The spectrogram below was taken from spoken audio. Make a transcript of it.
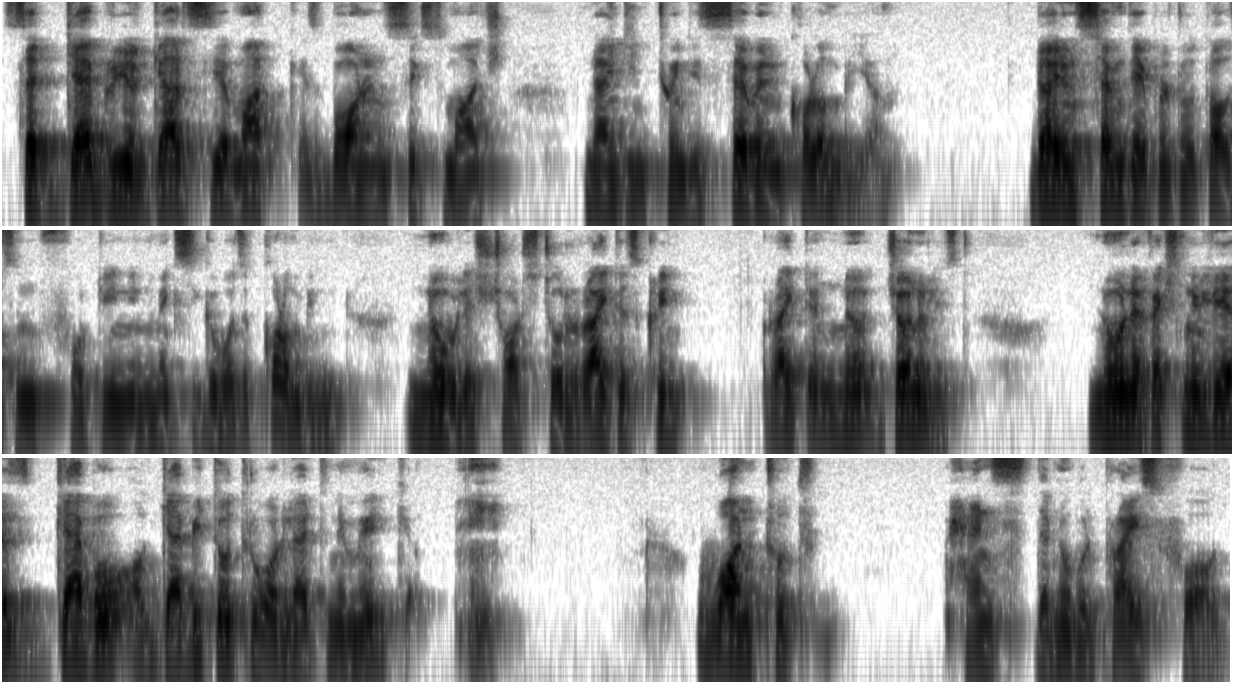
said Gabriel Garcia Marquez, is born on 6 March 1927 in Colombia. Died on 7th April 2014 in Mexico, was a Colombian novelist, short story writer, screenwriter, and journalist, known affectionately as Gabo or Gabito throughout Latin America. One truth, hence the Nobel Prize for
